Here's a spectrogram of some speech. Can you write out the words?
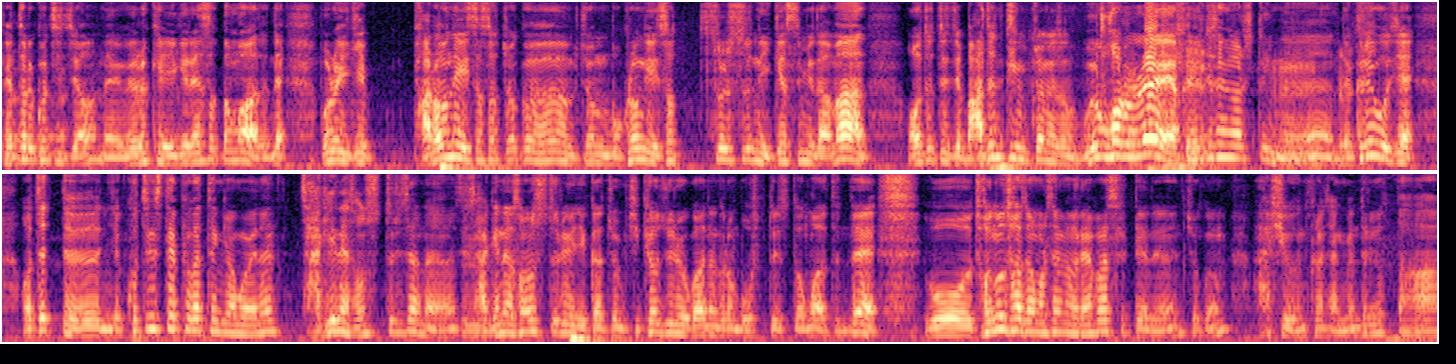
배터리 코치죠. 네, 왜 이렇게 얘기를 했었던 것 같은데, 물론 이게 발언에 있어서 조금 좀 뭐 그런 게 있었을 수는 있겠습니다만, 어쨌든 이제 맞은 팀 입장에서는 왜 화를 내? 약간. 이렇게 생각할 수도 있는. 음, 네. 그리고 이제 어쨌든 이제 코칭 스태프 같은 경우에는 자기네 선수들이잖아요. 음. 이제 자기네 선수들이니까 좀 지켜주려고 하는 그런 모습도 있었던 것 같은데, 뭐 전후 사정을 생각을 해봤을 때는 조금 아쉬운 그런 장면들이었다.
